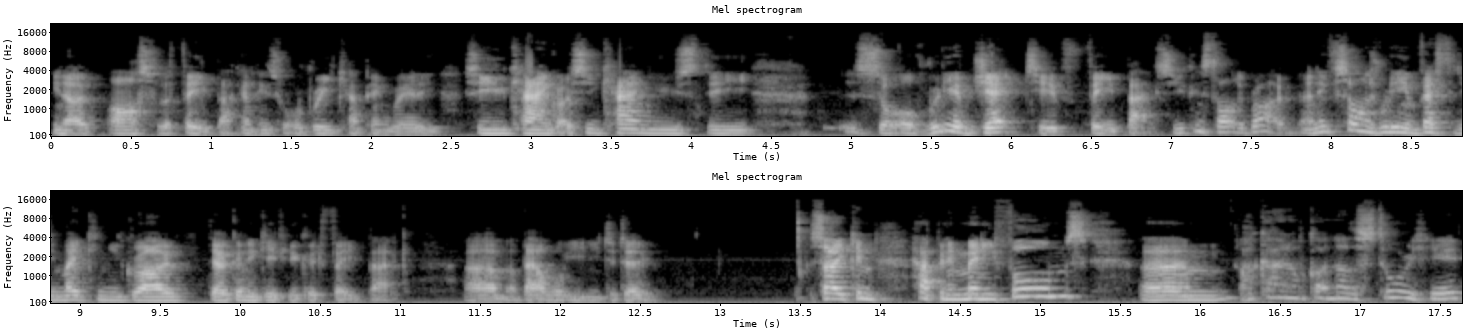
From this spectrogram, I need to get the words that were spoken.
you know, ask for the feedback. I think sort of recapping really, so you can grow. So you can use the sort of really objective feedback, so you can start to grow. And if someone's really invested in making you grow, they're going to give you good feedback um, about what you need to do. So it can happen in many forms. Um, okay, I've got another story here.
